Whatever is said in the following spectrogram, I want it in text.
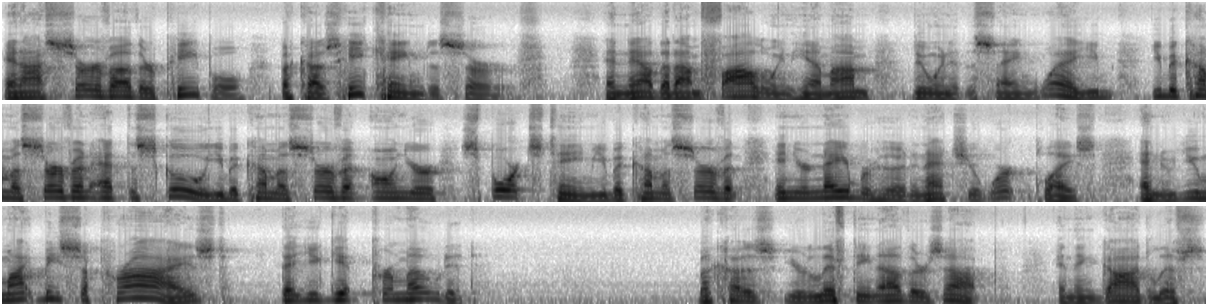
And I serve other people because he came to serve. And now that I'm following him, I'm doing it the same way. You, you become a servant at the school. You become a servant on your sports team. You become a servant in your neighborhood and at your workplace. And you might be surprised that you get promoted because you're lifting others up, and then God lifts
